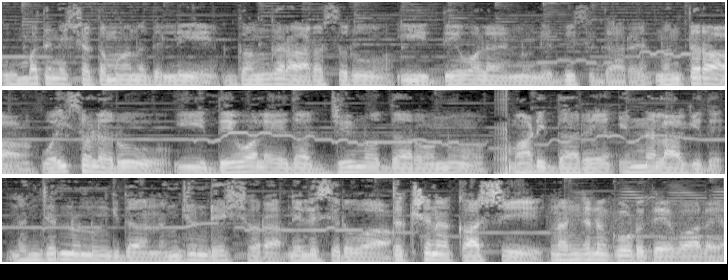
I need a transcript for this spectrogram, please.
ಒಂಬತ್ತನೇ ಶತಮಾನದಲ್ಲಿ ಗಂಗರ ಅರಸರು ಈ ದೇವಾಲಯವನ್ನು ನಿರ್ಮಿಸಿದ್ದಾರೆ. ನಂತರ ಹೊಯ್ಸಳರು ಈ ದೇವಾಲಯದ ಜೀರ್ಣೋದ್ಧಾರವನ್ನು ಮಾಡಿದ್ದಾರೆ ಎನ್ನಲಾಗಿದೆ. ನಂಜನ್ನು ನುಂಗಿದ ನಂಜುಂಡೇಶ್ವರ ನೆಲೆಸಿರುವ ದಕ್ಷಿಣ ಕಾಶಿ ನಂಜನಗೂಡು ದೇವಾಲಯ.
